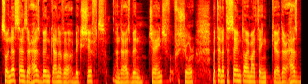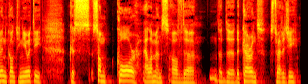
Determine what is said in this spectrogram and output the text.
So in that sense, there has been kind of a, a big shift, and there has been change for, for sure. But then at the same time, I think uh, there has been continuity because some core elements of the the, the, the, current strategy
